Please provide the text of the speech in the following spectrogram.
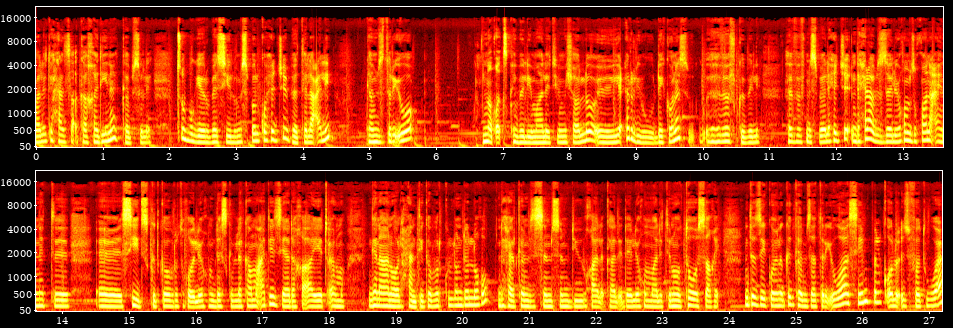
ማለት እዩ ሓንሳእ ካ ከዲነ ከብስለ ፅቡቅ ገይሩ በሲሉ ምስ በልኮ ሕጂ በቲ ላዕሊ ከምዚ ትሪእዎ ንቕፅ ክብል እዩ ማለት እዩ ምሻሎ ይዕርዩ ደይኮነስ ህፍፍ ክብል እዩ ህፍፍ ምስ በለ ሕጂ እንድሕር ኣብ ዝደልዩኹም ዝኾነ ዓይነት ሲድስ ክትገብሩ ትኽእሉ ኢኹም ደስ ክብለካ ማዓት ዝያዳ ከዓ የጥዕሞ ግን ኣነ ወል ሓንቲ ገበርክሉ እንደለኹ እንድሕር ከምዚ ስምስም ድዩ ካልእ ካልእ ደልይኹም ማለት እዩ ተወሳኺ እንተዘይኮይኑ ግን ከምዛ ትርእይዋ ሲምፕል ቆልዑ ዝፈትዋ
